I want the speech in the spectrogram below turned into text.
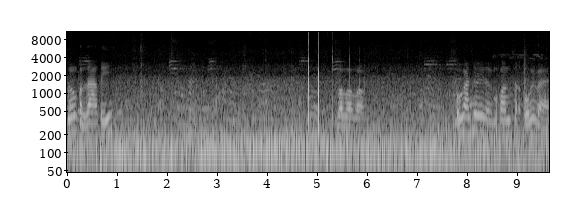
xuống còn ra tí. Vâng vâng vâng. Bố gan trước đi rồi, một con sợ tối mới về.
